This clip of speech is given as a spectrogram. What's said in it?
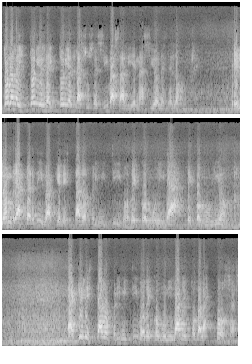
toda la historia es la historia de las sucesivas alienaciones del hombre. El hombre ha perdido aquel estado primitivo de comunidad, de comunión. Aquel estado primitivo de comunidad de todas las cosas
